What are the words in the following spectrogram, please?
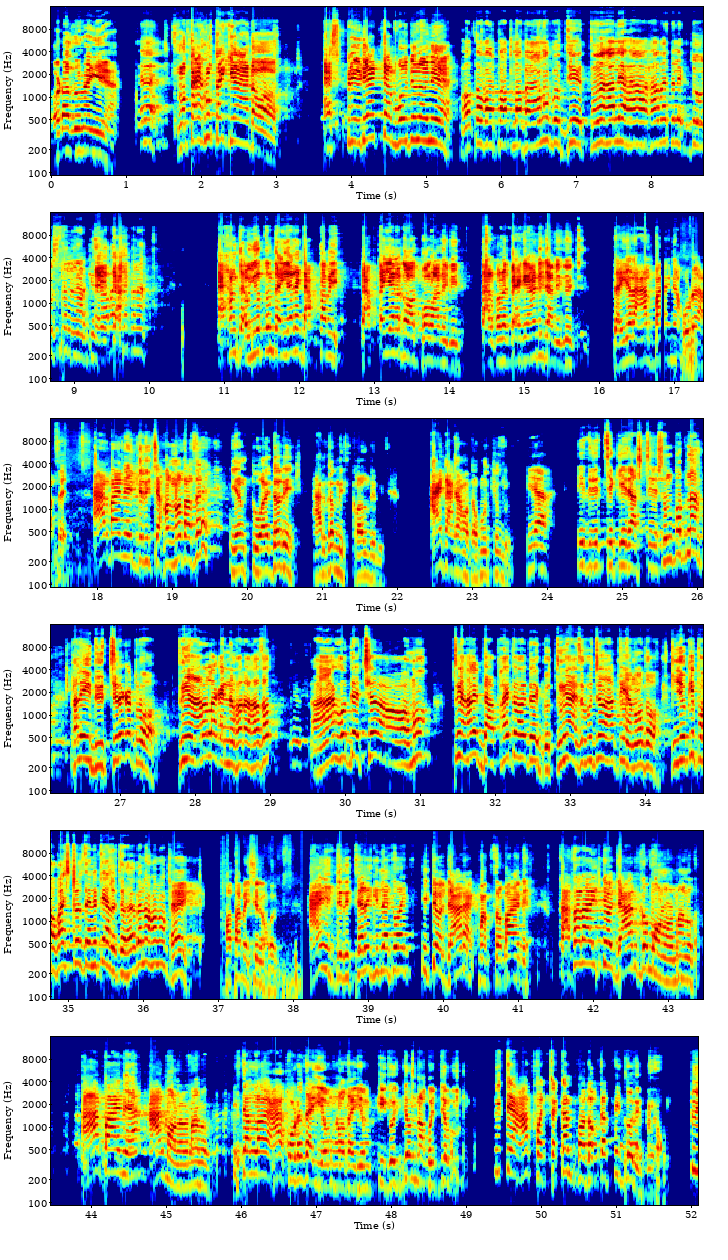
ওটা তো নাই হতাই হতাই কে না পাতলা তুমি খালি হাবে আর কি হাবে ইয়ে গদ বলা দিবি তারপরে আনি যাবি আর আছে। আর আছে ইয়ান তুয়াই ধরি আর গো মিস কল দিবি। আয় টাকা মতো হুঁচুং ইয়া ইদ্রিচ্ছে কি রাষ্ট্রীয় সম্পদ না? খালি ইদ্রিচ্ছে রে কাটবো। তুই আরও লাগাই না ভাড়া হাজত আয় হতে ইচ্ছা অমো তুই খালি ডাব খাইতে হয় দেখো তুমি আজ পর্যন্ত আর টিয়া নদ ইও কি পবাই স্টোর জেনে টিয়া লইতে হবে না হনো? এই, কথা বেশি নকল। আই ইদ্দির ইচ্ছারে গিলা তুই ইতিও যার একমাত্র বাইনে তাছাড়া ইতিও যার গো মনের মানুষ। আর বাইনে আর মনের মানুষ। ইতার লয় আর করে যাইম ন যাইম কি গজ্জম ন গজ্জম ইতে আর প্রত্যেকটা পদক্ষেপ ঠিক করে তুই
